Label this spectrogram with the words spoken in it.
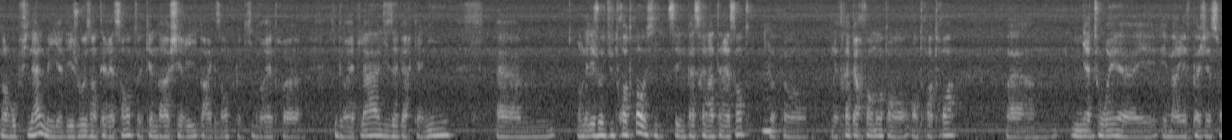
dans le groupe final, mais il y a des joueuses intéressantes, Kendra Cherry par exemple, qui devrait être qui devrait être là, Lisa Berkani. Euh, on a les joueurs du 3-3 aussi, c'est une passerelle intéressante. Mm. on, est très performante en, 3-3. Euh, Minia Touré euh, et, Marie-Ève Paget sont,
